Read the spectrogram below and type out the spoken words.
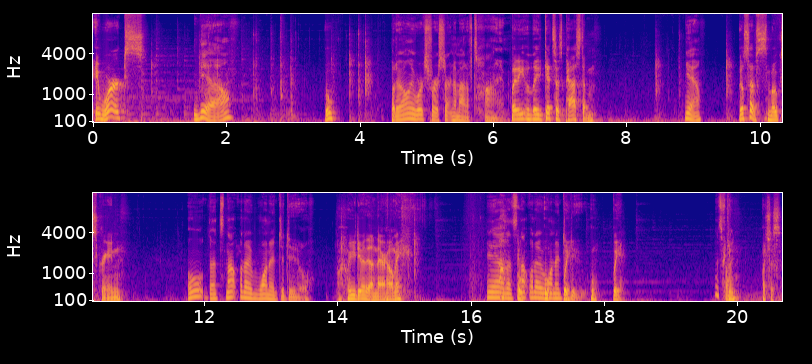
It works. Yeah, Oh, but it only works for a certain amount of time. but it, it gets us past him. Yeah. We also have smoke screen. Oh, that's not what I wanted to do. What are you doing down there, homie? Yeah, that's oh, not what I Ooh, wanted to do. ooh, wait, That's fine. watch this.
